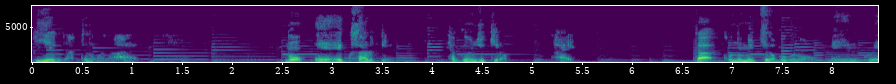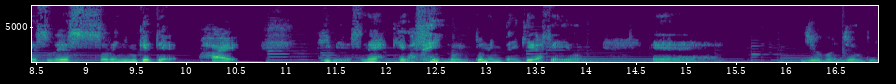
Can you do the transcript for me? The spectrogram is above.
ビエールだってのかなはい。の、えー、X アルピン、140キロ。はい。が、この3つが僕のメインクエストです。それに向けて、はい。日々ですね、怪我せんように、去年みたいに怪我せんように、えー、十分準備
